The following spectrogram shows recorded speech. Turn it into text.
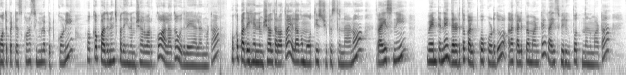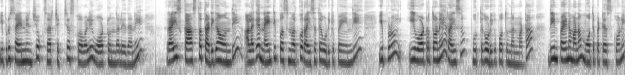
మూత పెట్టేసుకొని సిమ్లో పెట్టుకొని ఒక పది నుంచి పదిహేను నిమిషాల వరకు అలాగా వదిలేయాలన్నమాట. ఒక పదిహేను నిమిషాల తర్వాత ఇలాగ మూత తీసి చూపిస్తున్నాను. రైస్ని వెంటనే గరిటతో కలుపుకోకూడదు. అలా కలిపామంటే రైస్ విరిగిపోతుంది అనమాట ఇప్పుడు సైడ్ నుంచి ఒకసారి చెక్ చేసుకోవాలి వాటర్ ఉందా లేదని రైస్ కాస్త తడిగా ఉంది. అలాగే నైంటీ పర్సెంట్ వరకు రైస్ అయితే ఉడికిపోయింది. ఇప్పుడు ఈ వాటర్తోనే రైస్ పూర్తిగా ఉడికిపోతుందనమాట దీనిపైన మనం మూత పెట్టేసుకొని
